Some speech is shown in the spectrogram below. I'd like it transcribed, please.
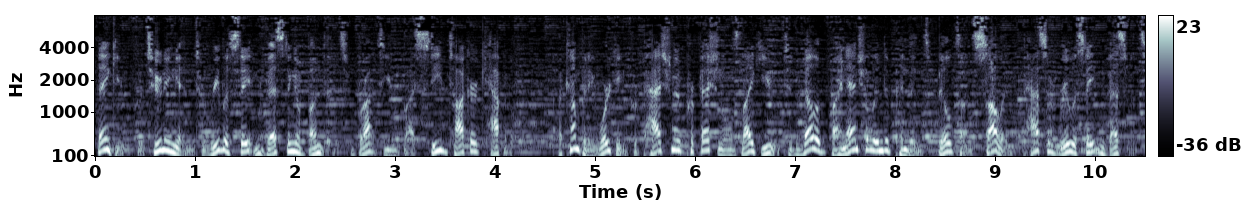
Thank you for tuning in to Real Estate Investing Abundance, brought to you by Steed Talker Capital, a company working for passionate professionals like you to develop financial independence built on solid passive real estate investments.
